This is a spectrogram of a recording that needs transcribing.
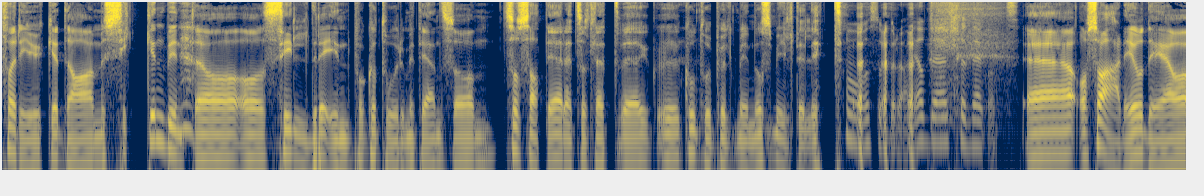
forrige uke, da musikken begynte å, å, sildre inn på kontoret mitt igjen, så, så satt jeg rett og slett ved kontorpulten min og smilte litt. Å, så bra. Ja, det skjønner jeg godt. Eh, og så er det jo det å,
